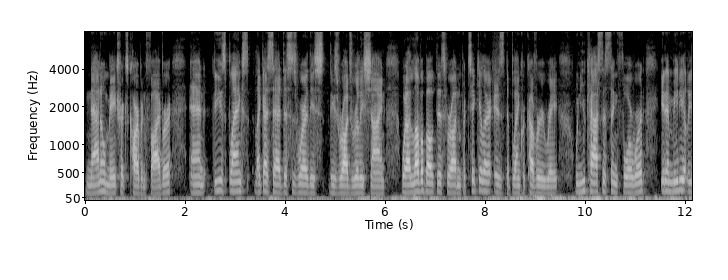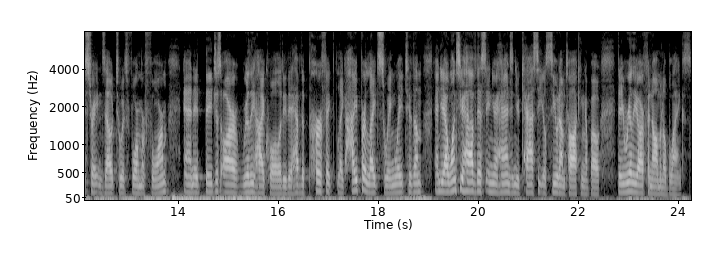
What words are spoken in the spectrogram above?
nano matrix carbon fiber. And these blanks, like I said, this is where these, these rods really shine. What I love about this rod in particular is the blank recovery rate. When you cast this thing forward, it immediately straightens out to its former form. And it, they just are really high quality. They have the perfect, like hyper light swing weight to them. And yeah, once you have this in your hands and you cast it, you'll see what I'm talking about. They really are phenomenal blanks.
